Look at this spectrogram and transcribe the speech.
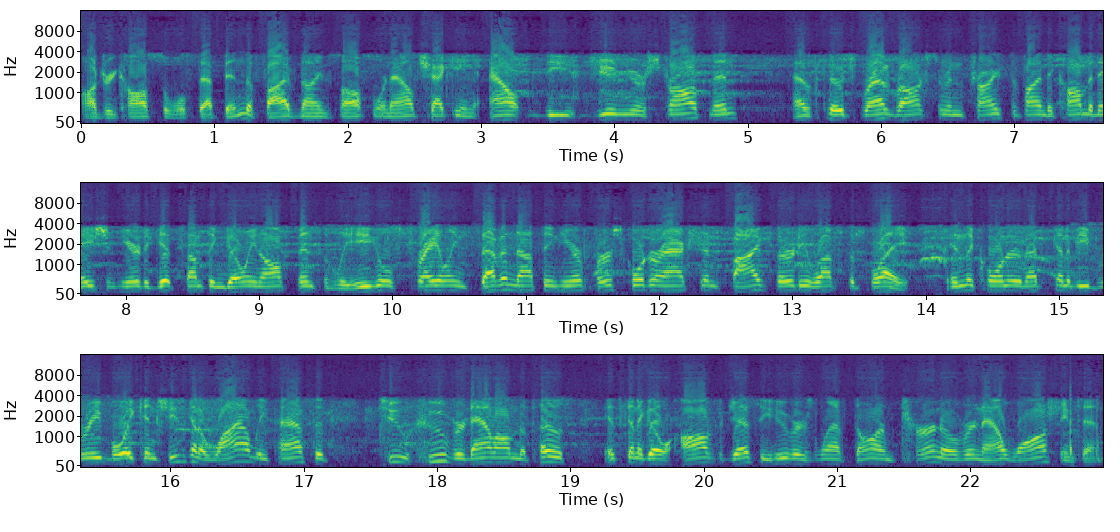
Audrey Costa will step in, the 5'9 sophomore now checking out the junior Strothman as Coach Brad Broxterman tries to find a combination here to get something going offensively. Eagles trailing 7-0 here, first quarter action, 5.30 left to play. In the corner, that's going to be Bree Boykin. She's going to wildly pass it to Hoover down on the post. It's going to go off Jesse Hoover's left arm. Turnover now, Washington.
